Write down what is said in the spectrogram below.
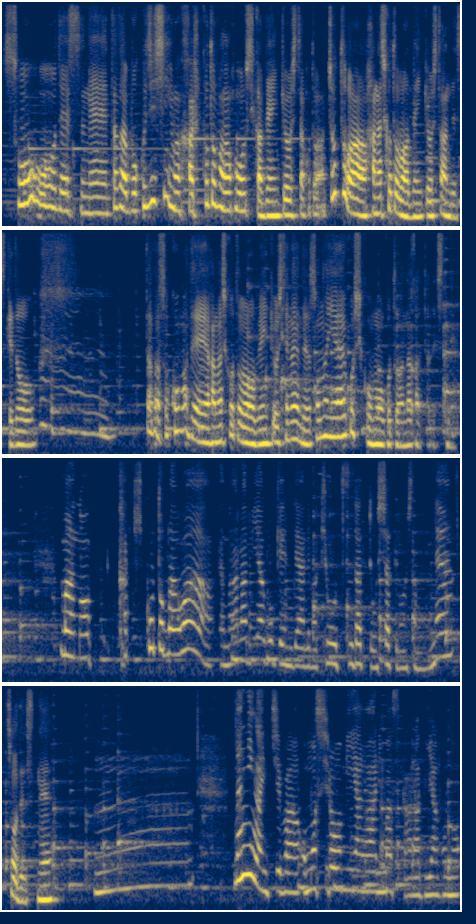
そうですね。ただ僕自身は書き言葉の方しか勉強したことは、ちょっとは話し言葉は勉強したんですけど、ただそこまで話し言葉を勉強してないので、そんなにややこしく思うことはなかったですね。まああの書き言葉はあのアラビア語圏であれば共通だっておっしゃってましたもんね。そうですね。うーん何が一番面白みやがありますか？アラビア語の。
